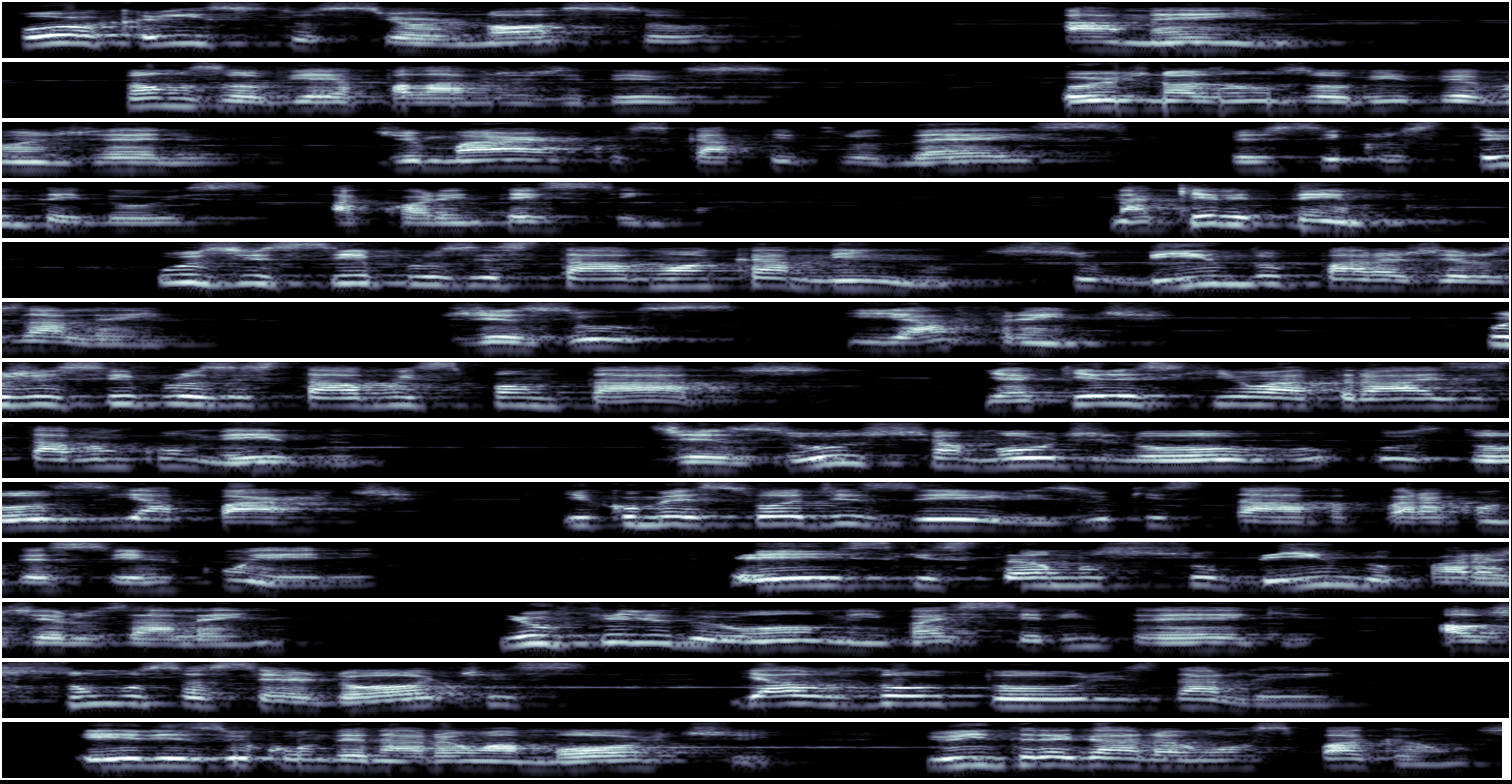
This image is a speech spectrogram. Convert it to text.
Por Cristo, Senhor nosso. Amém. Vamos ouvir a palavra de Deus? Hoje nós vamos ouvir do Evangelho de Marcos, capítulo 10, versículos 32 a 45. Naquele tempo, os discípulos estavam a caminho, subindo para Jerusalém. Jesus ia à frente. Os discípulos estavam espantados e aqueles que iam atrás estavam com medo. Jesus chamou de novo os doze à parte e começou a dizer-lhes o que estava para acontecer com ele. Eis que estamos subindo para Jerusalém, e o filho do homem vai ser entregue aos sumos sacerdotes e aos doutores da lei. Eles o condenarão à morte e o entregarão aos pagãos.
